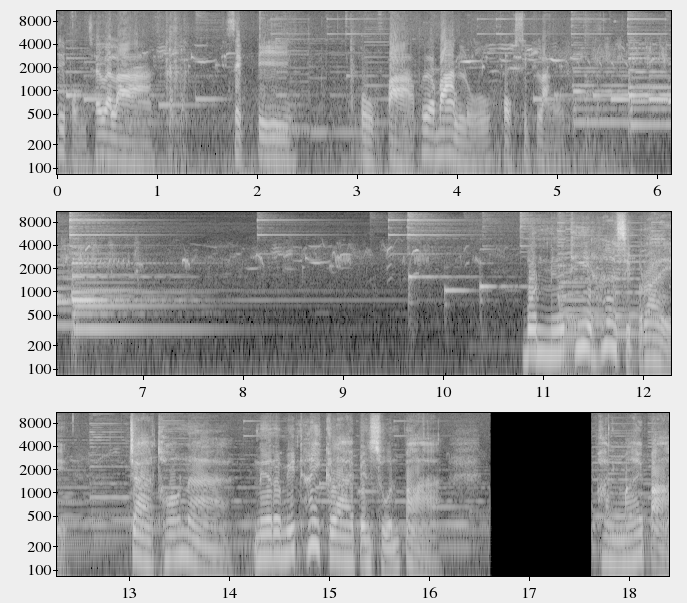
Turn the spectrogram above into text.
ที่ผมใช้เวลา 10 ปีปลูกป่าเพื่อบ้านหรู 60 หลัง บนเนื้อที่ 50 ไร่ จากท้องนาเนรมิตให้กลายเป็นสวนป่า พันไม้ป่า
